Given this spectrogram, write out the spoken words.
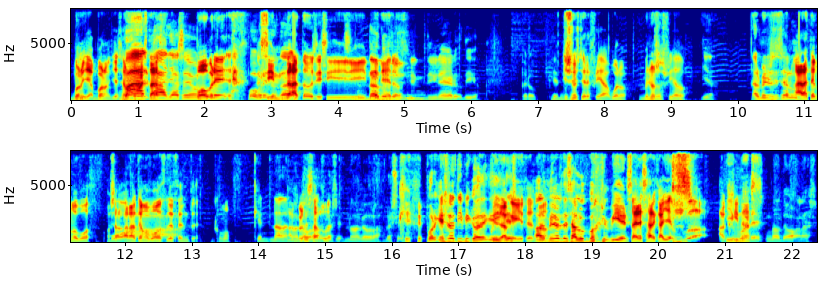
Bueno, ya, bueno, ya sabemos cómo estás. ya sabemos Pobre, pobre sin total. datos y sin, Sin datos y dinero. Sin dinero, tío. Pero bien. Yo solo estoy resfriado, bueno, menos resfriado. Ya. Al menos de salud. Ahora tengo voz, o sea, ahora Buah. tengo voz decente. ¿Cómo? Que nada, no Al acabo de la salud. frase. No acabo la frase. Porque es lo típico de que dices, que dices, al menos de salud muy bien. Sales a la calle, ¡buah! Y anginas. mueres. No tengo ganas.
